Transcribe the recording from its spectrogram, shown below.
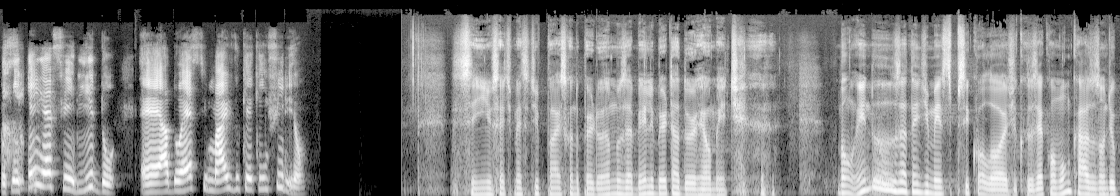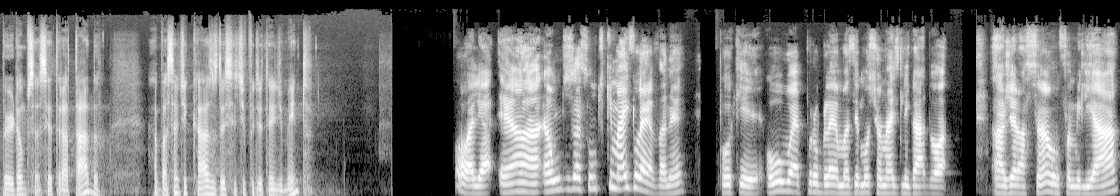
Porque quem é ferido é, adoece mais do que quem feriu. Sim, o sentimento de paz quando perdoamos é bem libertador, realmente. Bom, indo os atendimentos psicológicos, é comum casos onde o perdão precisa ser tratado? Há bastante casos desse tipo de atendimento? Olha, é, a, é um dos assuntos que mais leva, né? Porque ou é problemas emocionais ligados à geração familiar,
